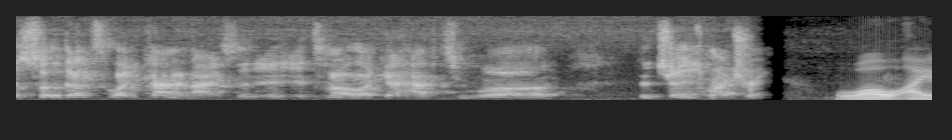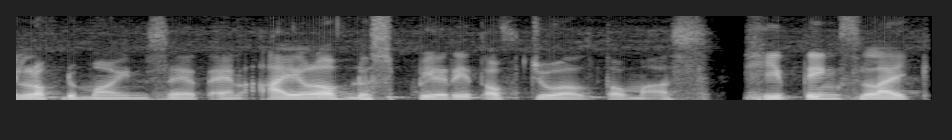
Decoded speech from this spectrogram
so, that's like kind of nice. It, it's not like I have to uh, to change my training. Wow, I love the mindset and I love the spirit of Joel Thomas. He thinks like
